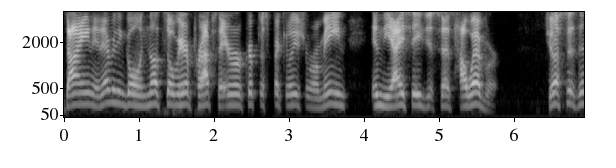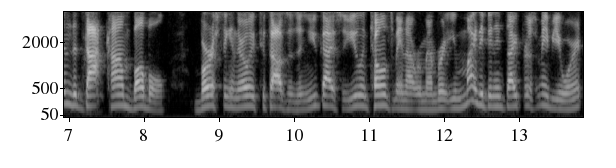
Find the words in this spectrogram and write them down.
dying and everything going nuts over here. Perhaps the era of crypto speculation remain in the ice age. It says, however just as in the dot com bubble bursting in the early 2000s. And you guys, you and Tones may not remember it. You might have been in diapers, maybe you weren't,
